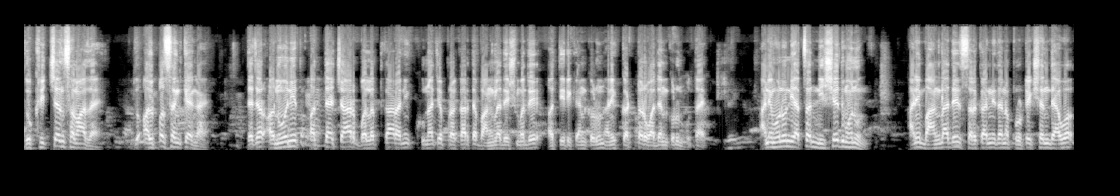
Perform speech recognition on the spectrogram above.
जो ख्रिश्चन समाज आहे जो अल्पसंख्याक आहे त्याच्यावर अनवनित अत्याचार बलात्कार आणि खुनाचे प्रकार त्या बांगलादेशमध्ये अतिरेक्यांकडून आणि कट्टरवाद्यांकडून होत आहेत. आणि म्हणून याचा निषेध म्हणून आणि बांगलादेश सरकारने त्यांना प्रोटेक्शन द्यावं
